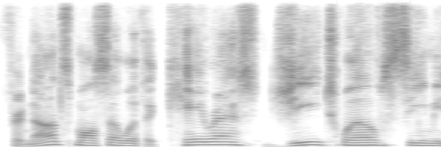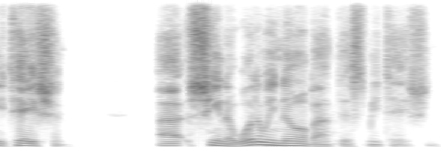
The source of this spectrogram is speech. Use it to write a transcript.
for non-small cell with a KRAS G12C mutation. Uh, Sheena, what do we know about this mutation?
